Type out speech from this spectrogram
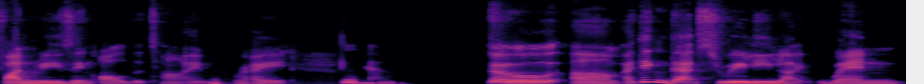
fundraising all the time, right? Yeah. So um, I think that's really like when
